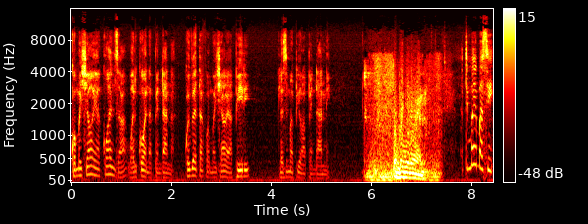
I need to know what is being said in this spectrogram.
kwa maisha yao ya kwanza walikuwa wanapendana. Kwa hivyo hata kwa maisha yao ya pili lazima pia wapendane. Hatimaye basi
